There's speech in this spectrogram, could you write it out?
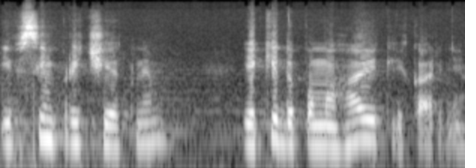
і всім причетним, які допомагають лікарні.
